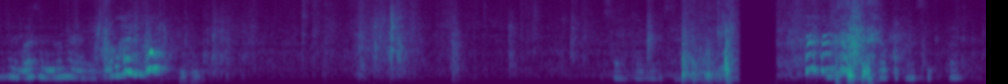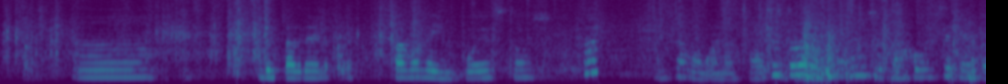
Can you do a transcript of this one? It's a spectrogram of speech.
¿Me va a salir un anito o algo? Ay. Principal Ah, del padre de la padre. Pago de impuestos. Eso es todo lo que tiene en su cajón secreto.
